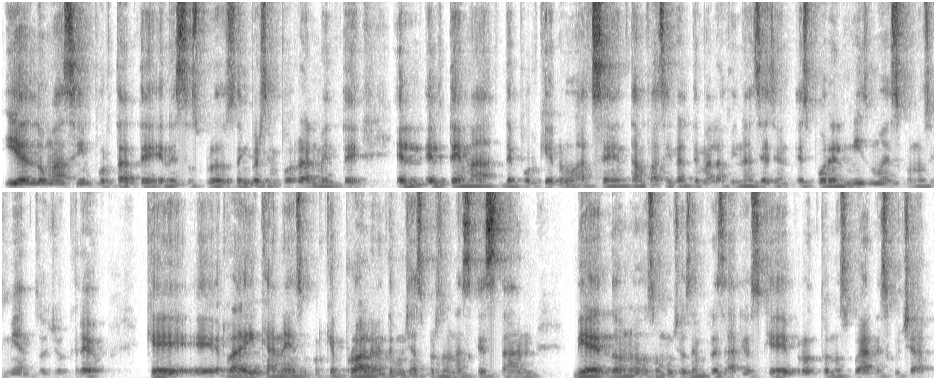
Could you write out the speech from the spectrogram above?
Y es lo más importante en estos procesos de inversión, por realmente el, el, tema de por qué no acceden tan fácil al tema de la financiación es por el mismo desconocimiento, yo creo que eh, radican eso, porque probablemente muchas personas que están viéndonos o muchos empresarios que de pronto nos puedan escuchar,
